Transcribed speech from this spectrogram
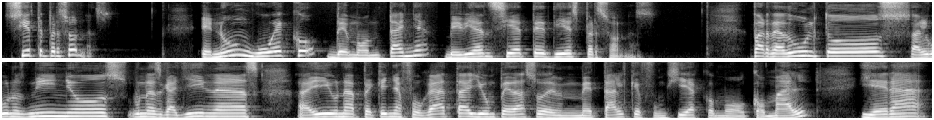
siete personas. En un hueco de montaña vivían siete, diez personas. Par de adultos, algunos niños, unas gallinas, ahí una pequeña fogata y un pedazo de metal que fungía como comal y era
